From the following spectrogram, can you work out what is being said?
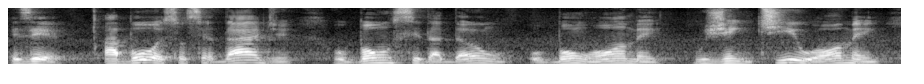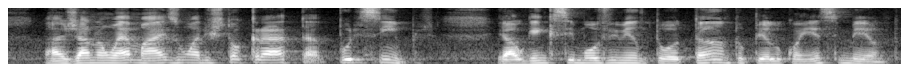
Quer dizer, a boa sociedade o bom cidadão, o bom homem, o gentil homem, ah, já não é mais um aristocrata puro e simples. É alguém que se movimentou tanto pelo conhecimento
